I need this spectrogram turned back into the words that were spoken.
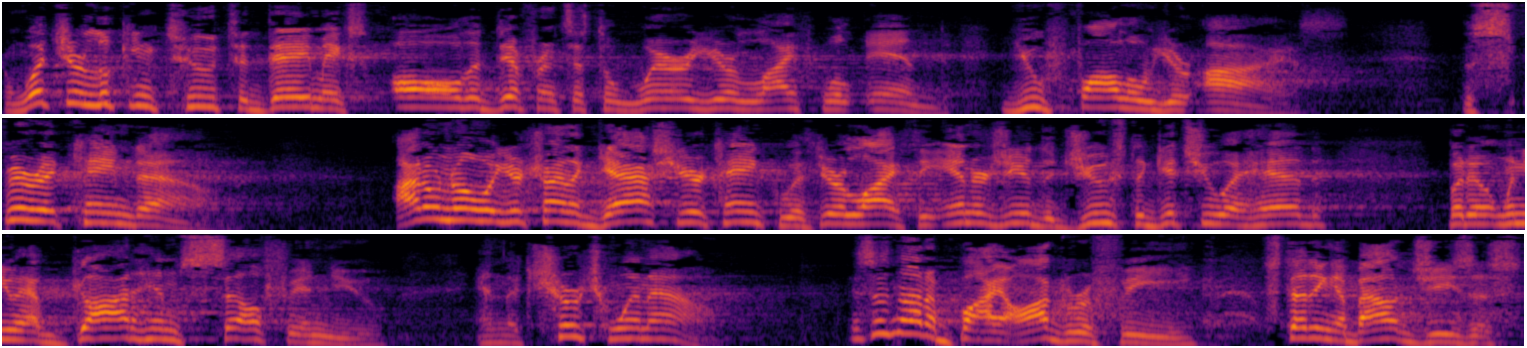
and what you're looking to today makes all the difference as to where your life will end. You follow your eyes. The Spirit came down. I don't know what you're trying to gas your tank with, your life, the energy, the juice to get you ahead, but when you have God Himself in you, and the church went out, this is not a biography studying about Jesus.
